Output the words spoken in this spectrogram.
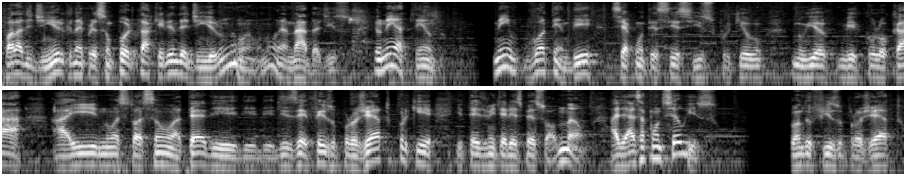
falar de dinheiro, que dá a impressão, pô, ele tá querendo é dinheiro. Não, não é nada disso. Eu nem atendo. Nem vou atender se acontecesse isso, porque eu não ia me colocar aí numa situação até de, de- de dizer fez o projeto porque e teve um interesse pessoal. Não. Aliás, aconteceu isso. Quando eu fiz o projeto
